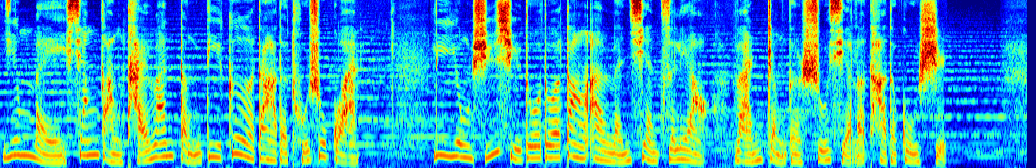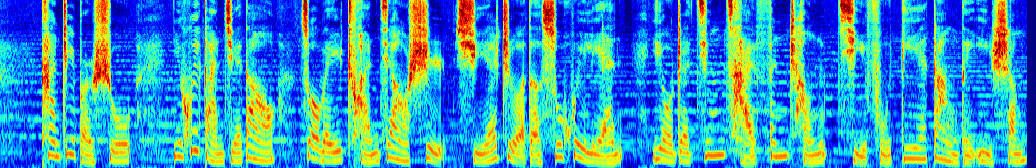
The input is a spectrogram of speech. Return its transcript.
英美、香港、台湾等地各大的图书馆，利用许许多多档案文献资料，完整的书写了他的故事。看这本书，你会感觉到作为传教士、学者的苏慧莲，有着精彩纷呈、起伏跌宕的一生。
